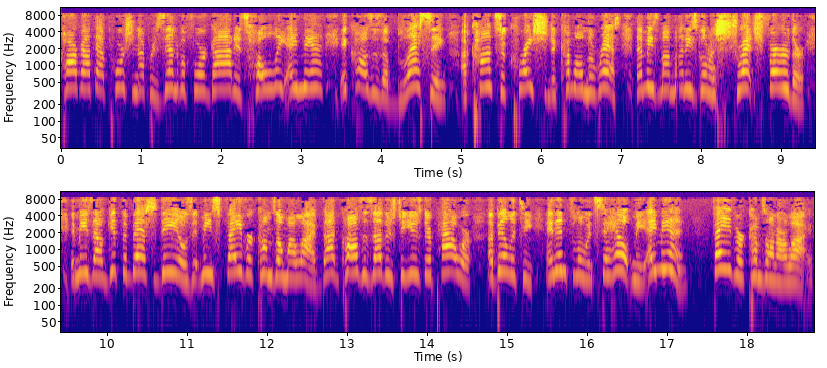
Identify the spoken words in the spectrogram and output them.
carve out that portion I present before God, it's holy, amen. It causes a blessing, a consecration to come on the rest. That means my money's going to stretch further. It means I'll get the best deals. It means favor comes on my life. God causes others to use their power, ability, and influence to help me. Amen. Favor comes on our life.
